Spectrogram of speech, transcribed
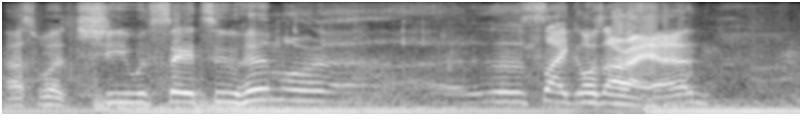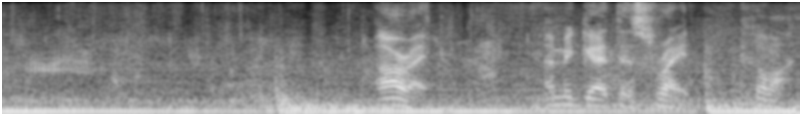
That's what she would say to him, or uh, the psychos. All right, uh, all right. Let me get this right. Come on.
